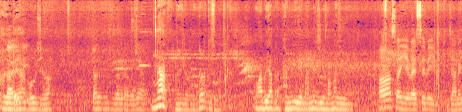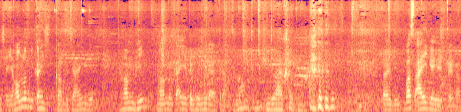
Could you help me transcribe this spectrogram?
अयोध्या बहुत जगह। डर लग रहा होगा। ना नहीं लग रहा डर किस बात का? वहाँ भी अपना फैमिली है मामी जी हो मामा जी हो। हाँ सही है वैसे भी जाना ही चाहिए। हम लोग भी कहीं कब जाएँगे? हम भी हम लोग का ये तो घूम ही रहे थे हम तो इंजॉय करते हैं। सही भी बस आ ही गई है ट्रेन अब।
